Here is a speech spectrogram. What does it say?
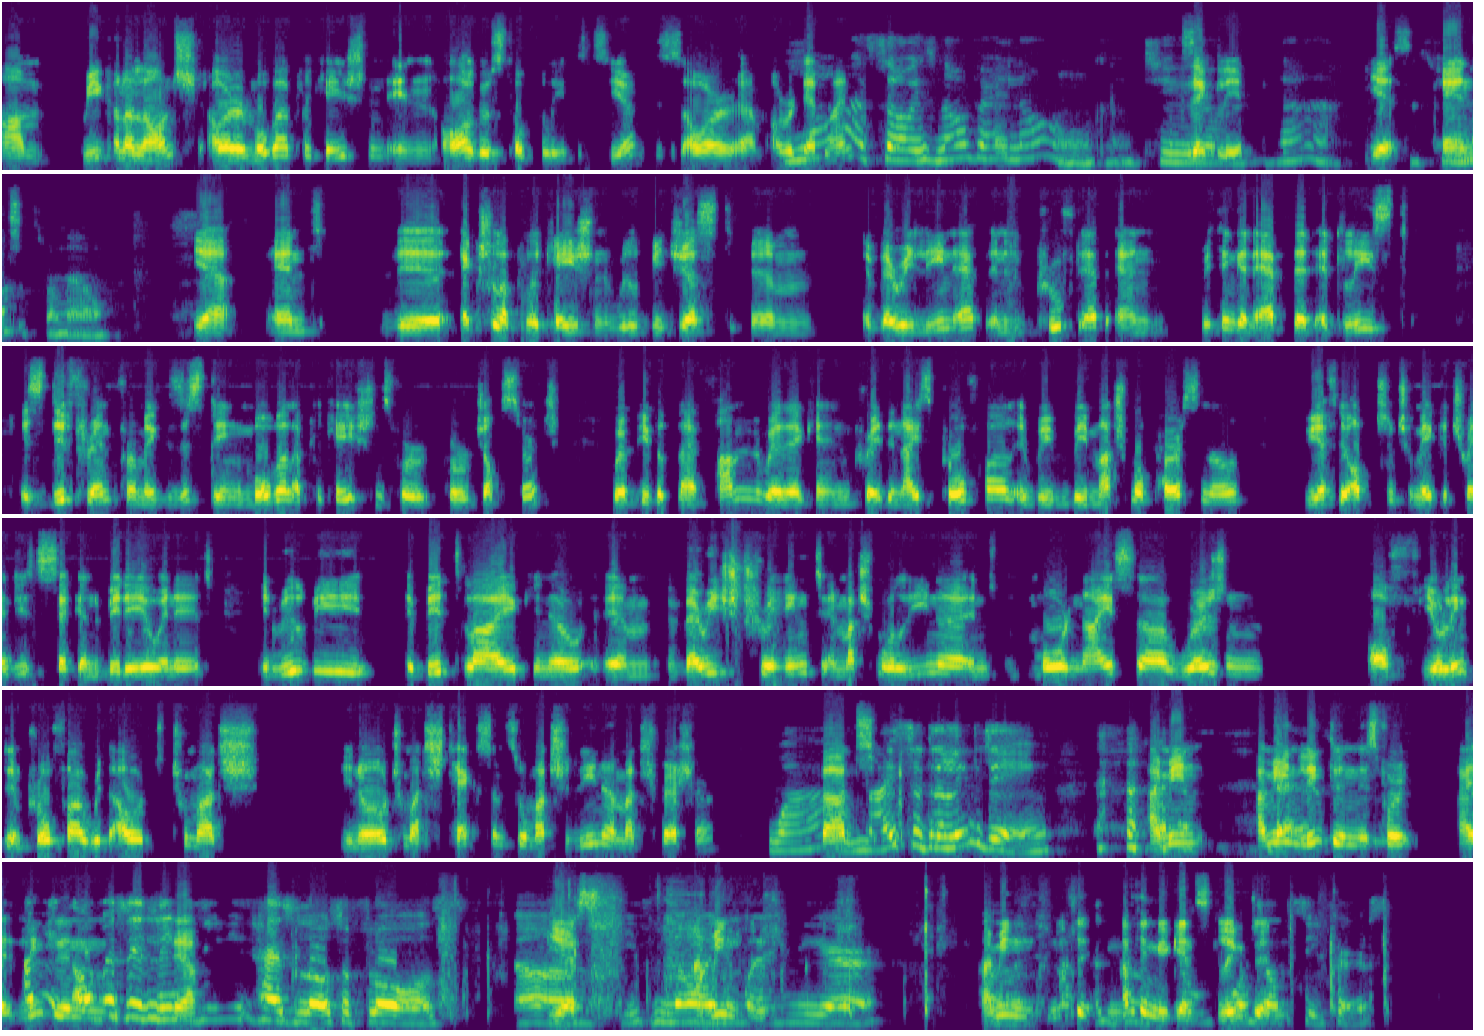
Um, we're gonna launch our mobile application in August, hopefully this year. This is our um, our yeah, deadline. so it's not very long. To, exactly. Yeah. Yes, and yeah, and the actual application will be just um, a very lean app, an improved app, and we think an app that at least is different from existing mobile applications for, for job search, where people have fun, where they can create a nice profile. It will be much more personal you have the option to make a 20 second video in it. It will be a bit like, you know, um, a very shrinked and much more leaner and more nicer version of your LinkedIn profile without too much, you know, too much text and so much leaner, much fresher. Wow, but, nicer than LinkedIn. I mean, I mean, LinkedIn is for I, LinkedIn. I mean, obviously, LinkedIn yeah. has lots of flaws. Um, yes, it's not I mean, near I mean, nothing, nothing against LinkedIn. Seekers.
